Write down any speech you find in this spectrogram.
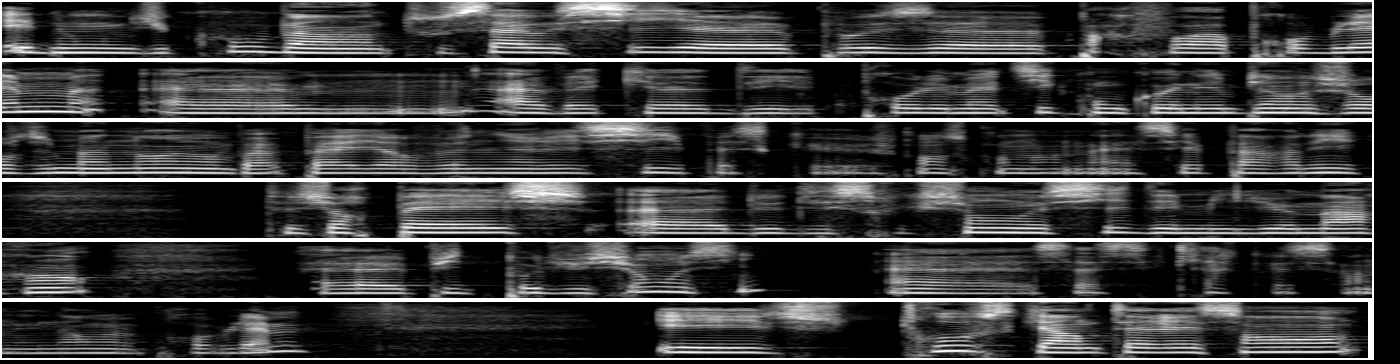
Et donc, du coup, ben, tout ça aussi euh, pose euh, parfois problème euh, avec des problématiques qu'on connaît bien aujourd'hui maintenant et on va pas y revenir ici parce que je pense qu'on en a assez parlé de surpêche, de destruction aussi des milieux marins, puis de pollution aussi. Ça, c'est clair que c'est un énorme problème. Et je trouve ce qui est intéressant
